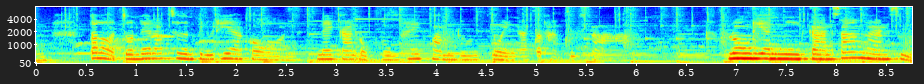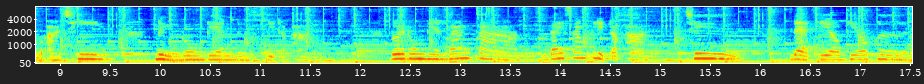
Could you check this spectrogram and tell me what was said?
น ตลอดจนได้รับเชิญเป็นวิทยากร ในการอบรมให้ความรู้หน่วยงานสถานศึกษา โรงเรียนมีการสร้างงานสู่อาชีพ 1 โรงเรียน 1 ผลิตภัณฑ์ โดยโรงเรียนบ้านจานได้สร้างผลิตภัณฑ์ ชื่อ แดดเดียวเพียวเพลิน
